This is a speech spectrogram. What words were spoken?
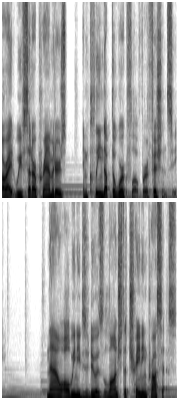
Alright, we've set our parameters and cleaned up the workflow for efficiency. Now all we need to do is launch the training process.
